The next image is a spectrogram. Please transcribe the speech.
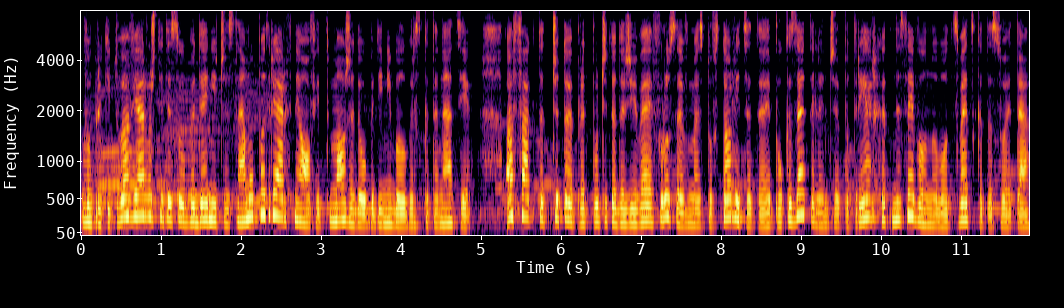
Въпреки това вярващите са убедени, че само патриарх Неофит може да обедини българската нация. А фактът, че той предпочита да живее в Русе вместо в столицата е показателен, че патриархът не се вълнува от светската суета,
